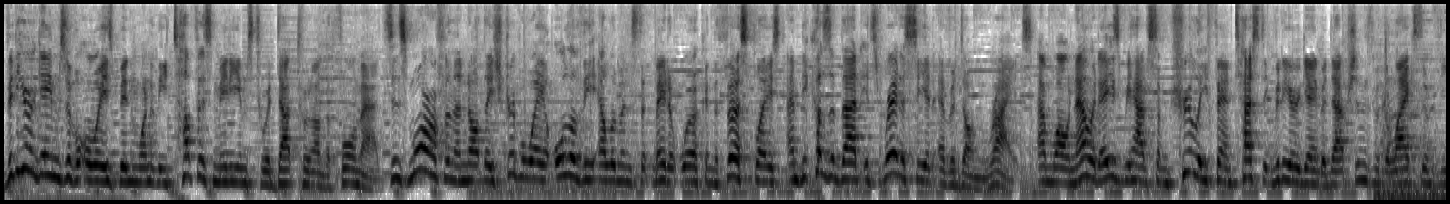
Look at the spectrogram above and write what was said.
Video games have always been one of the toughest mediums to adapt to another format, since more often than not they strip away all of the elements that made it work in the first place, and because of that, it's rare to see it ever done right. And while nowadays we have some truly fantastic video game adaptations with the likes of the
